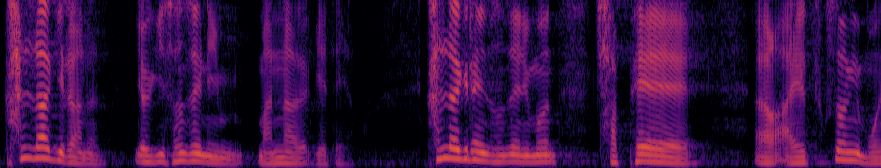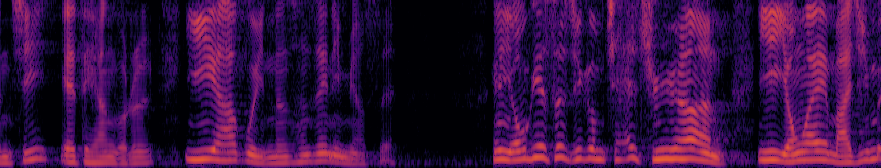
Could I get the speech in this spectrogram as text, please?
칼락이라는 여기 선생님 만나게 돼요. 칼락이라는 선생님은 자폐 아, 아의 특성이 뭔지에 대한 것을 이해하고 있는 선생님이었어요. 여기에서 지금 제일 중요한 이 영화의 마지막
